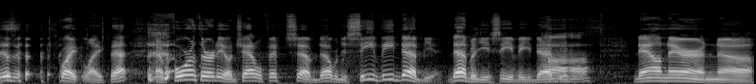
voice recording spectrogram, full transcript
isn't quite like that. At 4:30 on Channel 57, WCVW, WCVW, Uh-huh. down there in uh,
